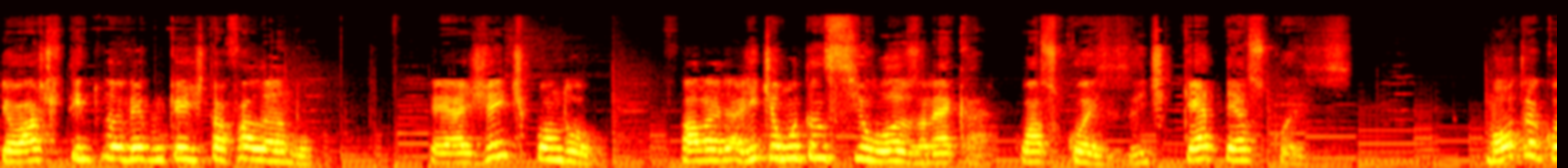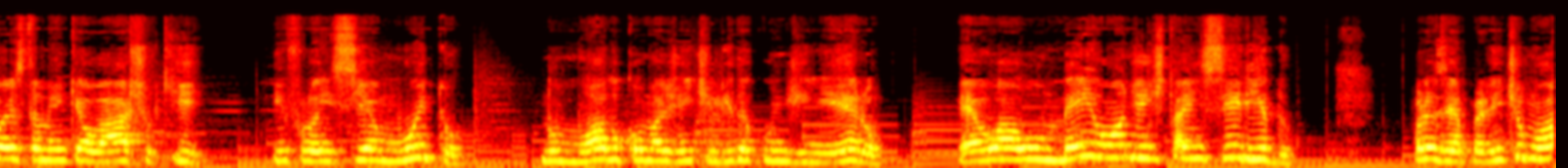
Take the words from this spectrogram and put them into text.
Eu acho que tem tudo a ver com o que a gente está falando. É, a gente, quando fala, a gente é muito ansioso, né, cara, com as coisas. A gente quer ter as coisas. Uma outra coisa também que eu acho que influencia muito no modo como a gente lida com dinheiro é o, o meio onde a gente está inserido. Por exemplo, a gente mora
